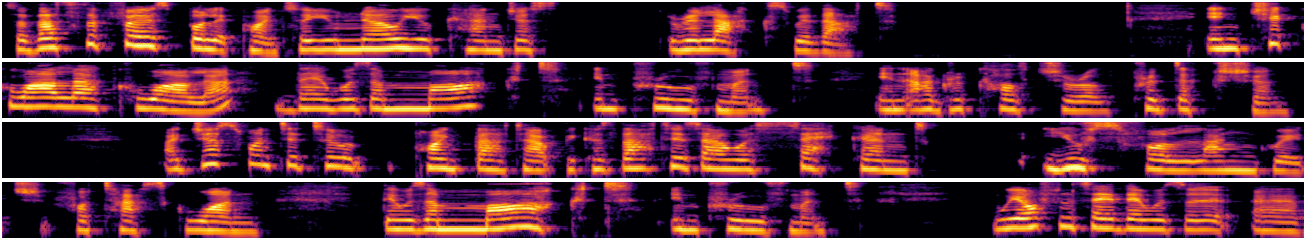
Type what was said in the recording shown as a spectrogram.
So that's the first bullet point. So you know you can just relax with that. In Chicualacuala, there was a marked improvement in agricultural production. I just wanted to point that out because that is our second useful language for task one there was a marked improvement. We often say there was a, a,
